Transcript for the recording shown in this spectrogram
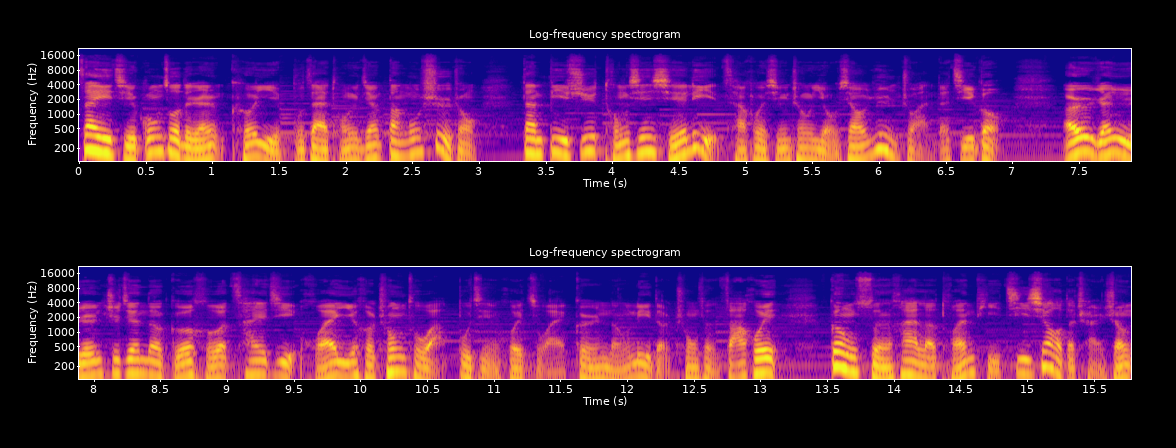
在一起工作的人可以不在同一间办公室中，但必须同心协力，才会形成有效运转的机构。而人与人之间的隔阂、猜忌、怀疑和冲突啊，不仅会阻碍个人能力的充分发挥，更损害了团体绩效的产生。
